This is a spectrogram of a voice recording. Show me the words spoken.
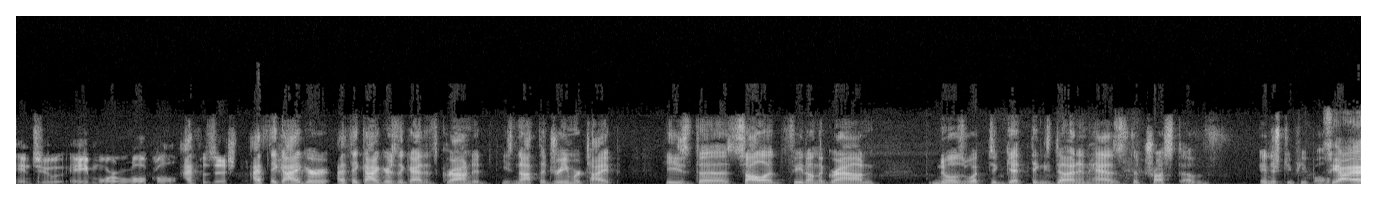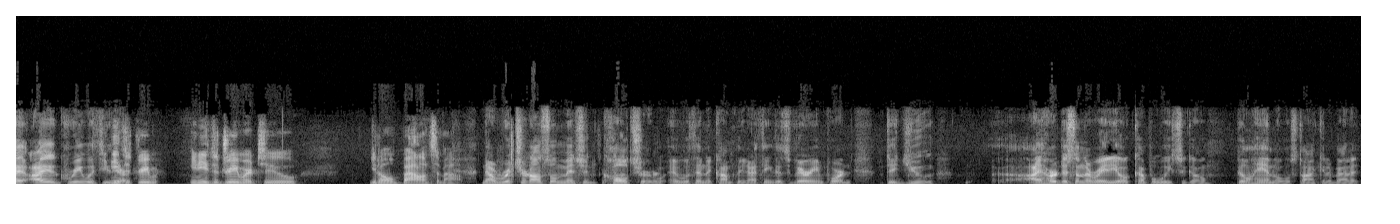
into a more local I, position. I think Iger. I think Iger's the guy that's grounded. He's not the dreamer type. He's the solid feet on the ground, knows what to get things done, and has the trust of industry people. See, I I agree with you. He there. needs a dreamer. He needs a dreamer to, you know, balance him out. Now, Richard also mentioned culture within the company. I think that's very important. Did you? I heard this on the radio a couple weeks ago. Bill Handel was talking about it.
